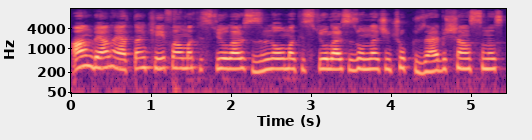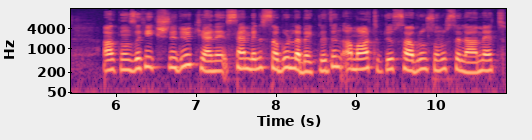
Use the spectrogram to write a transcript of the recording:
An beyan hayattan keyif almak istiyorlar, sizinle olmak istiyorlar. Siz onlar için çok güzel bir şansınız. Aklınızdaki kişi de diyor ki yani sen beni sabırla bekledin ama artık diyor sabrın sonu selamet.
